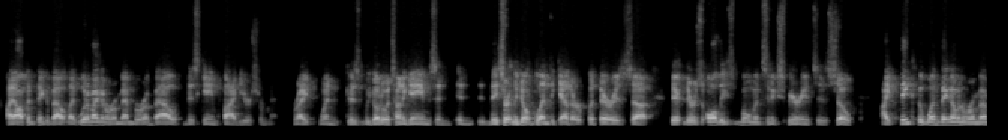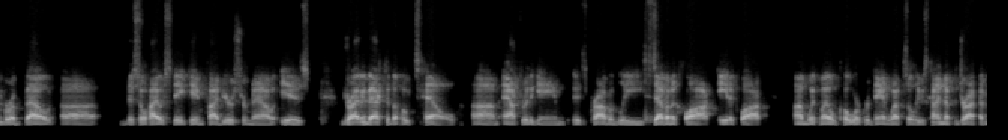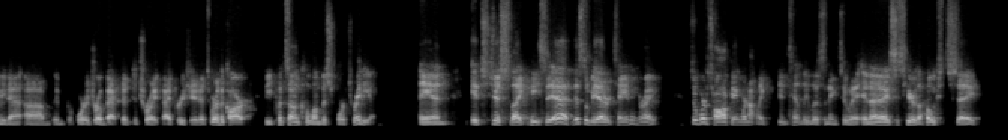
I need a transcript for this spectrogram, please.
I often think about like what am I going to remember about this game five years from now right when because we go to a ton of games and it, they certainly don't blend together but there is uh, there, there's all these moments and experiences so I think the one thing I'm going to remember about uh, this Ohio State game five years from now is driving back to the hotel um, after the game. It's probably seven o'clock, eight o'clock. Um, with my old coworker Dan Wetzel, he was kind enough to drive me to um, before I drove back to Detroit. I appreciate it. So we're in the car. He puts on Columbus Sports Radio, and it's just like he said, "Yeah, this will be entertaining, right?" So we're talking. We're not like intently listening to it, and I just hear the host say,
